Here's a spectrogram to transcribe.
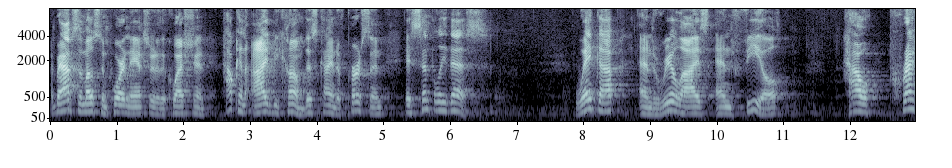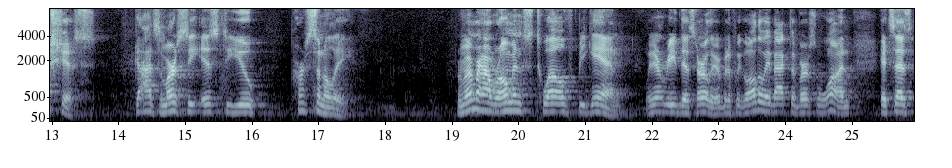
And perhaps the most important answer to the question, how can I become this kind of person, is simply this wake up and realize and feel how precious God's mercy is to you personally. Remember how Romans 12 began. We didn't read this earlier, but if we go all the way back to verse 1, it says,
